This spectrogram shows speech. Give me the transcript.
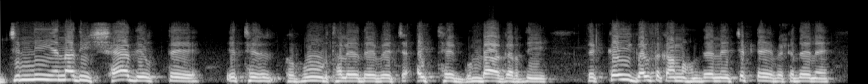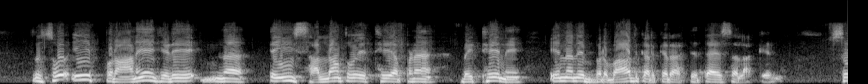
ਜਿੰਨੀ ਇਹਨਾਂ ਦੀ ਸ਼ਹਿ ਦੇ ਉੱਤੇ ਇੱਥੇ ਕਪੂਰਥਲੇ ਦੇ ਵਿੱਚ ਇੱਥੇ ਗੁੰਡਾਗਰਦੀ ਤੇ ਕਈ ਗਲਤ ਕੰਮ ਹੁੰਦੇ ਨੇ, ਚਿੱਟੇ ਵਿਕਦੇ ਨੇ। ਸੋ ਇਹ ਪੁਰਾਣੇ ਜਿਹੜੇ, ਨ- 23 ਸਾਲਾਂ ਤੋਂ ਇੱਥੇ ਆਪਣਾ ਬੈਠੇ ਨੇ, ਇਹਨਾਂ ਨੇ ਬਰਬਾਦ ਕਰਕੇ ਰੱਖ ਦਿੱਤਾ ਇਸ ਇਲਾਕੇ ਨੂੰ। ਸੋ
